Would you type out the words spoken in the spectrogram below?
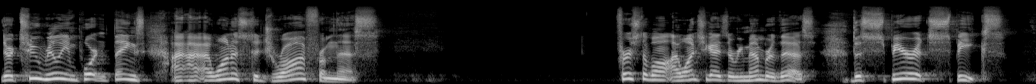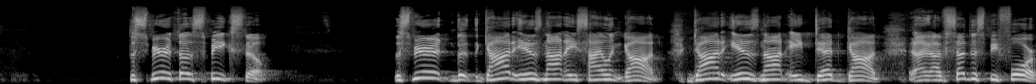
There are two really important things I, I want us to draw from this. First of all, I want you guys to remember this the Spirit speaks. The Spirit does speak still. The Spirit, the, God is not a silent God. God is not a dead God. I, I've said this before.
